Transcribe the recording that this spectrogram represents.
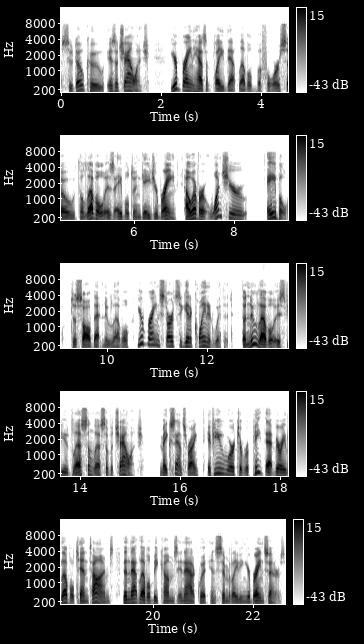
Sudoku is a challenge. Your brain hasn't played that level before, so the level is able to engage your brain. However, once you're able to solve that new level, your brain starts to get acquainted with it. The new level is viewed less and less of a challenge. Makes sense, right? If you were to repeat that very level 10 times, then that level becomes inadequate in stimulating your brain centers.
